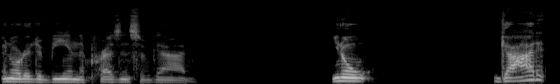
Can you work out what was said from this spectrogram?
in order to be in the presence of God. You know, God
